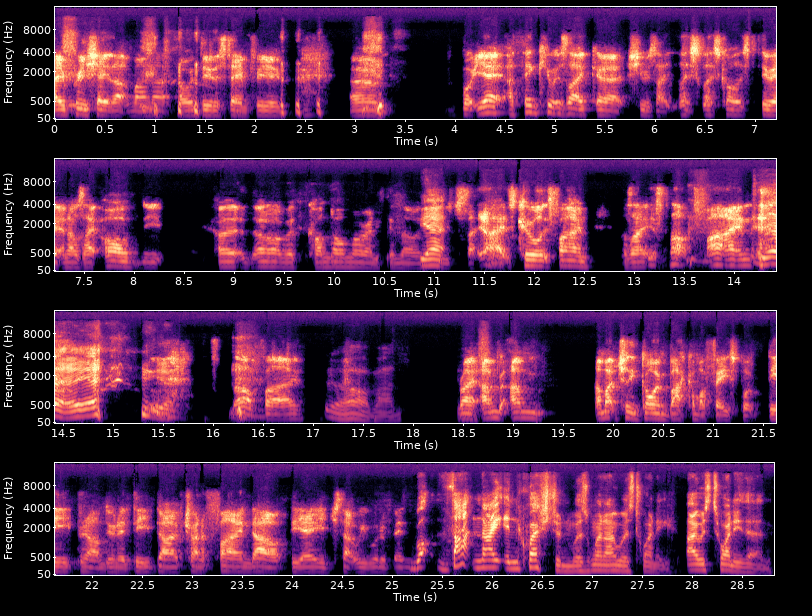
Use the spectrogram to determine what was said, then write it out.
I appreciate that, man. I, I would do the same for you. Um, but yeah, I think it was like uh, she was like, "Let's let's go, let's do it," and I was like, "Oh, the, I I don't have a condom or anything though." And Yeah. she was just like, "Yeah, it's cool, it's fine." I was like, "It's not fine. yeah, yeah, yeah. it's not fine." Oh man. Right, I'm I'm I'm actually going back on my Facebook deep. Know, I'm doing a deep dive trying to find out the age that we would have been. Well, that night in question was when I was twenty. I was twenty then.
